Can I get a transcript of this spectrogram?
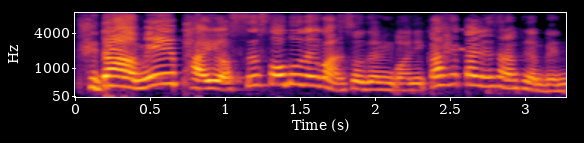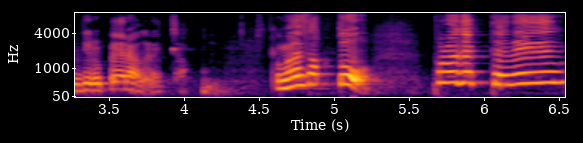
그 다음에 bias 써도 되고 안 써도 되는 거니까 헷갈린 사람 그냥 맨 뒤로 빼라 그랬죠. 그럼 해석도 프로젝트는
